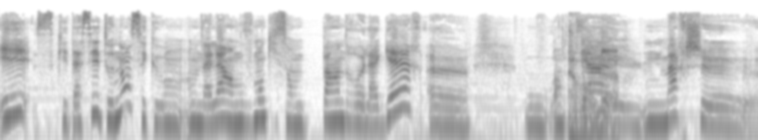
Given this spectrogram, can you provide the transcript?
Et ce qui est assez étonnant, c'est qu'on on a là un mouvement qui semble peindre la guerre. Euh, ou en tout Avant cas une marche euh,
